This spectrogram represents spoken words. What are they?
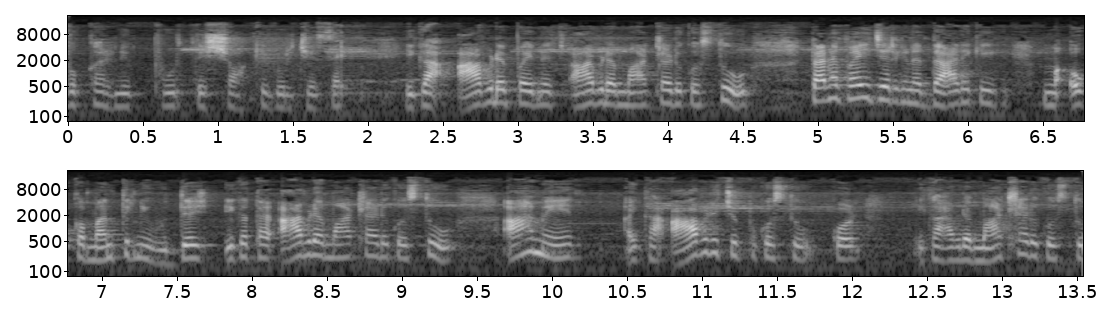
ఒక్కరిని పూర్తి షాక్కి గురిచేశాయి ఇక ఆవిడ పైన ఆవిడ మాట్లాడుకొస్తూ తనపై జరిగిన దాడికి ఒక మంత్రిని ఉద్దేశ ఇక ఆవిడ మాట్లాడుకొస్తూ ఆమె ఇక ఆవిడ చెప్పుకొస్తూ ఇక ఆవిడ మాట్లాడుకొస్తూ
